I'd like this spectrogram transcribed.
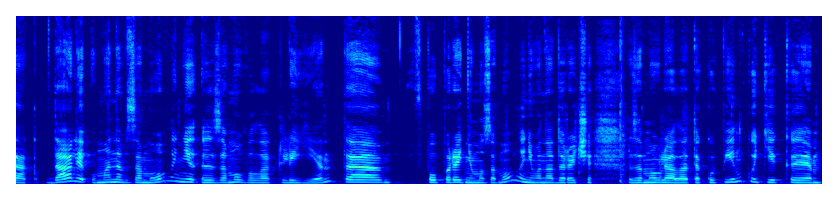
Так, далі у мене в замовленні е, замовила клієнт. В попередньому замовленні вона, до речі, замовляла таку пінку, тільки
